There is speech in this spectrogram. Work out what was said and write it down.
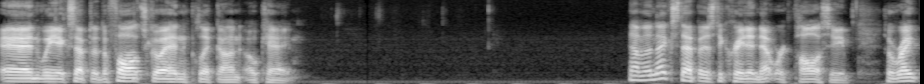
and we accept the defaults. Go ahead and click on OK. Now the next step is to create a network policy. So right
